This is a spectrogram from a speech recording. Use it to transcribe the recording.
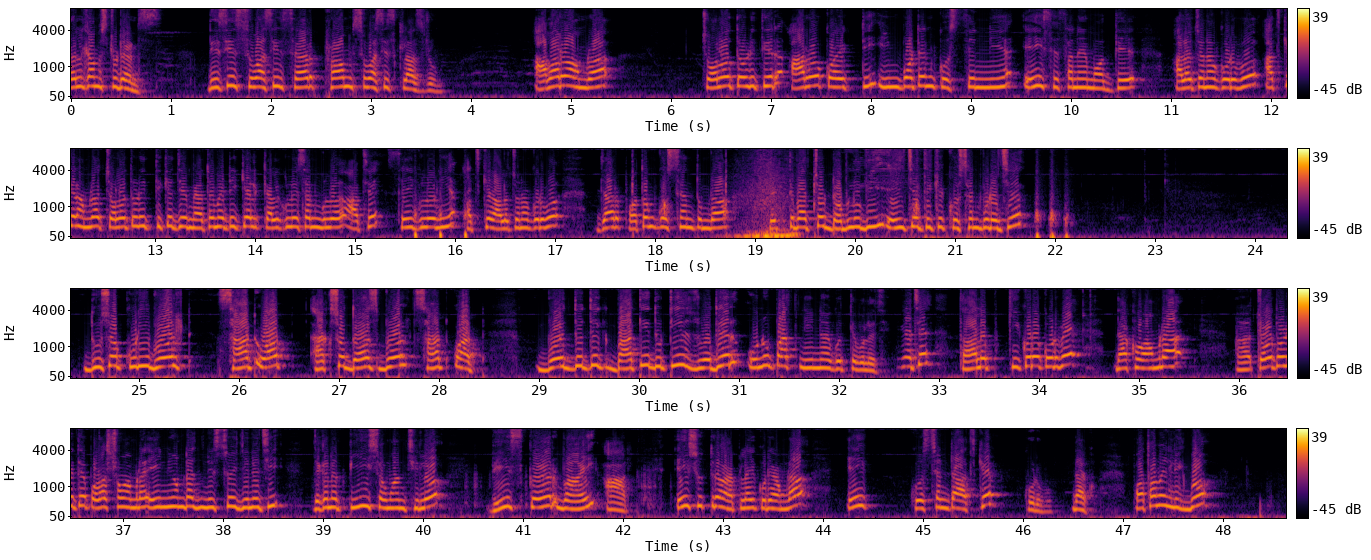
Welcome students this is Subhashis sir from Subhashis classroom আবারও আমরা চলতরিতের আরও কয়েকটি ইম্পর্টেন্ট কোশ্চেন নিয়ে এই সেশনের মধ্যে আলোচনা করব। আজকের আমরা চলতরিত থেকে যে ম্যাথমেটিক্যাল ক্যালকুলেশনগুলো আছে, সেইগুলো নিয়ে আজকের আলোচনা করব। যার প্রথম কোশ্চেন তোমরা দেখতে পাচ্ছ ডব্লিউ বি এইচএ থেকে কোশ্চেন পড়েছে। দুশো কুড়ি ভোল্ট ষাট ওয়াট একশো দশ ভোল্ট ষাট ওয়াট বৈদ্যুতিক বাতি দুটি রোধের অনুপাত নির্ণয় করতে বলেছে। ঠিক আছে? তাহলে কি করে করবে? দেখো, আমরা চৌতরিতে পড়ার সময় আমরা এই নিয়মটা নিশ্চয়ই জেনেছি, যেখানে পি সমান ছিল ভি স্কোয়ার বাই আর এই সূত্র অ্যাপ্লাই করে আমরা এই কোশ্চেনটা আজকে করব। দেখো, প্রথমে লিখব,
